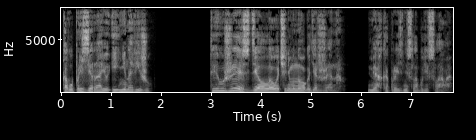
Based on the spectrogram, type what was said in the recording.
кого презираю и ненавижу. Ты уже сделала очень много, Держена, мягко произнесла Будислава.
